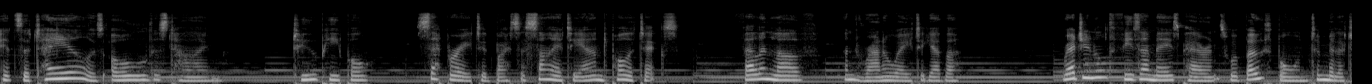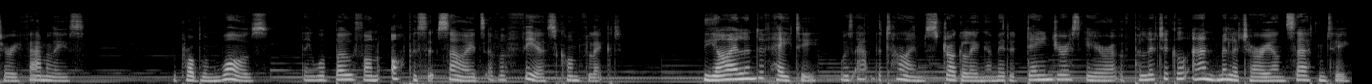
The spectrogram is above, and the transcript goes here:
It's a tale as old as time. Two people, separated by society and politics, fell in love and ran away together. Reginald Fils-Aimé's parents were both born to military families. The problem was, they were both on opposite sides of a fierce conflict. The island of Haiti was at the time struggling amid a dangerous era of political and military uncertainty.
